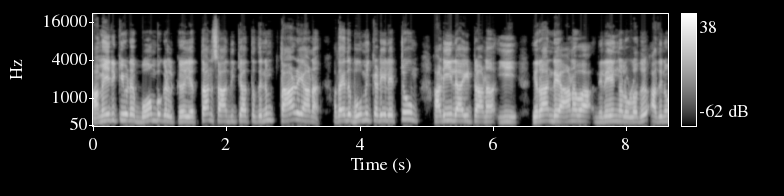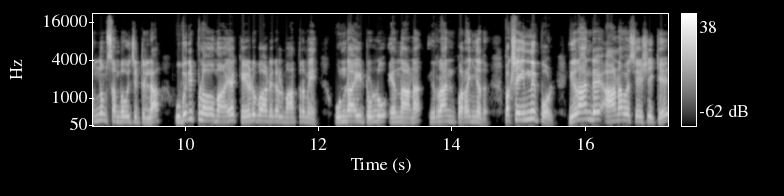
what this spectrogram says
അമേരിക്കയുടെ ബോംബുകൾക്ക് എത്താൻ സാധിക്കാത്തതിനും താഴെയാണ്. അതായത് ഭൂമിക്കടിയിൽ ഏറ്റവും അടിയിലായിട്ടാണ് ഈ ഇറാന്റെ ആണവ നിലയങ്ങളുള്ളത്. അതിനൊന്നും സംഭവിച്ചിട്ടില്ല. ഉപരിപ്ലവമായ കേടുപാടുകൾ മാത്രമേ ഉണ്ടായിട്ടുള്ളൂ എന്നാണ് ഇറാൻ പറഞ്ഞത്. പക്ഷേ ഇന്നിപ്പോൾ ഇറാന്റെ ആണവശേഷിക്ക്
